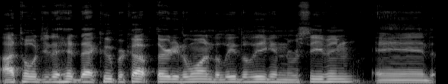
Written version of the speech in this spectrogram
I told you to hit that Cooper Kupp thirty to one to lead the league in receiving, and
